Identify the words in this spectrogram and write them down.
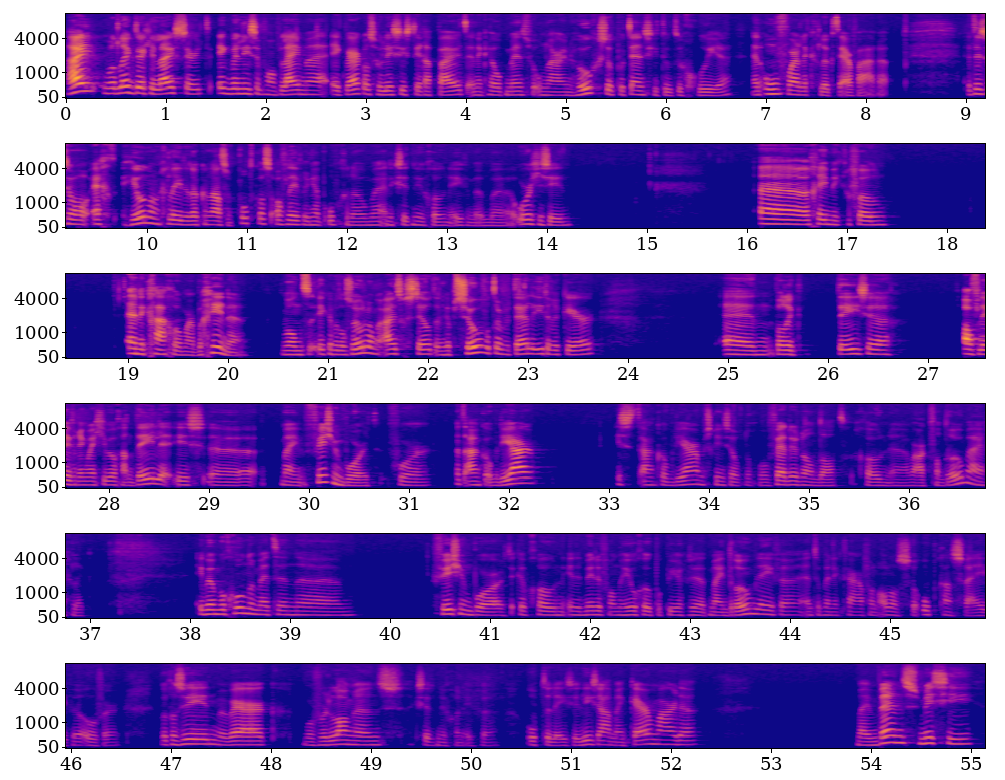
Hi, wat leuk dat je luistert. Ik ben Lise van Vlijmen. Ik werk als holistisch therapeut en ik help mensen om naar hun hoogste potentie toe te groeien en onvoorwaardelijk geluk te ervaren. Het is al echt heel lang geleden dat ik een laatste podcastaflevering heb opgenomen en ik zit nu gewoon even met mijn oortjes in. Uh, geen microfoon. En ik ga gewoon maar beginnen. Want ik heb het al zo lang uitgesteld en ik heb zoveel te vertellen iedere keer. En wat ik deze aflevering met je wil gaan delen is uh, mijn vision board voor het aankomende jaar. Is het aankomende jaar misschien zelfs nog wel verder dan dat, gewoon uh, waar ik van droom eigenlijk. Ik ben begonnen met een uh, vision board. Ik heb gewoon in het midden van een heel groot papier gezet mijn droomleven. En toen ben ik daar van alles op gaan schrijven over mijn gezin, mijn werk, mijn verlangens. Ik zit het nu gewoon even op te lezen. Lisa, mijn kernwaarden, mijn wens, missie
